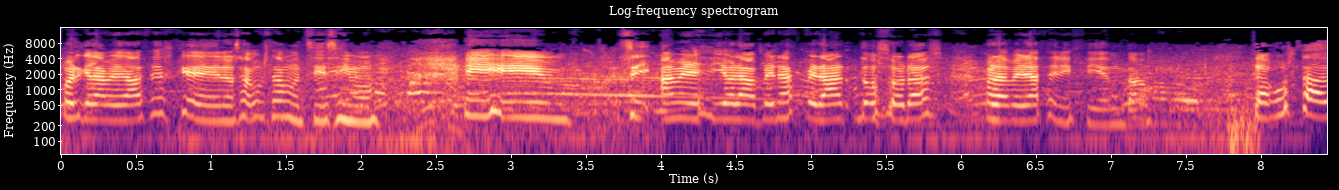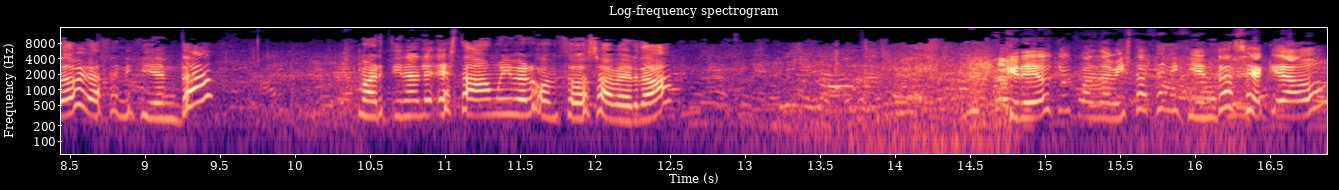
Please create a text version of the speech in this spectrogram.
porque la verdad es que nos ha gustado muchísimo. Y sí, ha merecido la pena esperar dos horas para ver a Cenicienta. ¿Te ha gustado ver a Cenicienta? Martina estaba muy vergonzosa, ¿verdad? Creo que cuando ha visto a Cenicienta se ha quedado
